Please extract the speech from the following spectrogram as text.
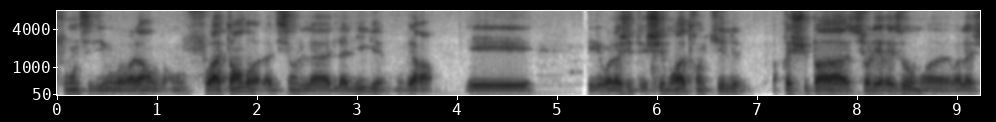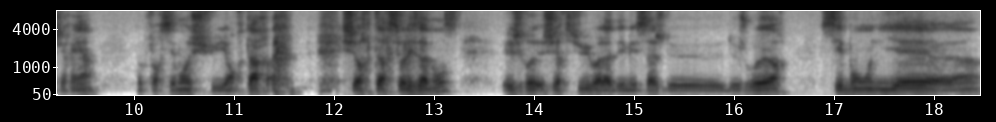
tout le monde s'est dit, on, voilà, on, faut attendre l'addition de la, de la Ligue, on verra. Et, voilà, j'étais chez moi, tranquille. Après, je suis pas sur les réseaux, moi, voilà, j'ai rien. Donc forcément, je suis en retard. je suis en retard sur les annonces. Et j'ai reçu voilà, des messages de, joueurs. C'est bon, on y est. Euh, hein.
